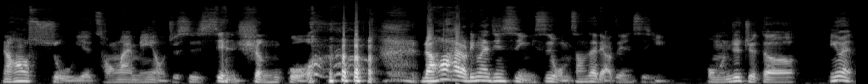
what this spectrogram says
然后鼠也从来没有就是现身过，然后还有另外一件事情是我们上次在聊这件事情，我们就觉得，因为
